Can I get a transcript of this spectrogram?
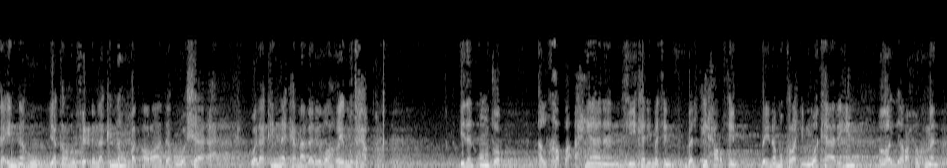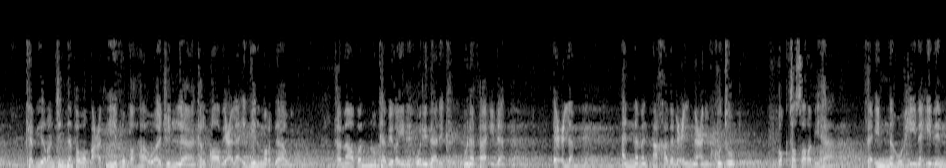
فإنه يكره الفعل لكنه قد أراده وشاءه ولكن كمال رضاه غير متحقق. إذا انظر الخطأ أحيانا في كلمة بل في حرف بين مكره وكاره غير حكما كبيرا جدا فوقع فيه فقهاء أجلة كالقاضي علاء الدين المرداوي فما ظنك بغيره؟ ولذلك هنا فائدة اعلم أن من أخذ العلم عن الكتب واقتصر بها فإنه حينئذ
